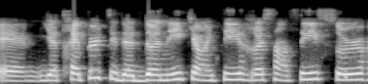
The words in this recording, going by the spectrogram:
euh, il y a très peu de données qui ont été recensées sur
